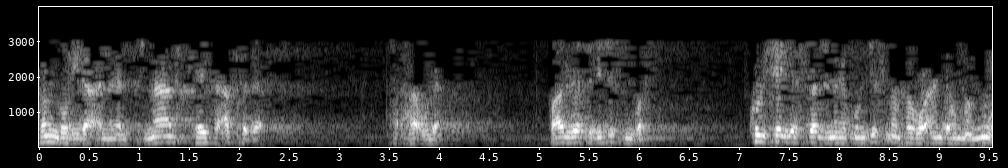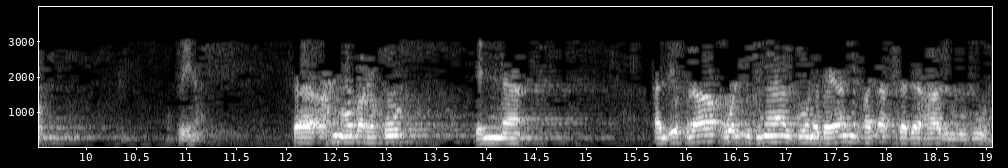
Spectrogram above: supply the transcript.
فانظر إلى أن الإجمال كيف أفسد هؤلاء. قالوا ليس بجسم بس. كل شيء يستلزم أن يكون جسما فهو عندهم ممنوع. هنا فرحمه الله يقول إن الإطلاق والإجمال دون بيان قد أفسد هذا الوجود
